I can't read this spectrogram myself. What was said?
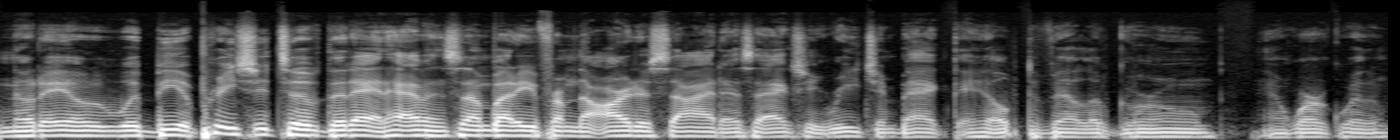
I know they would be appreciative to that, having somebody from the artist side that's actually reaching back to help develop, groom, and work with them.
